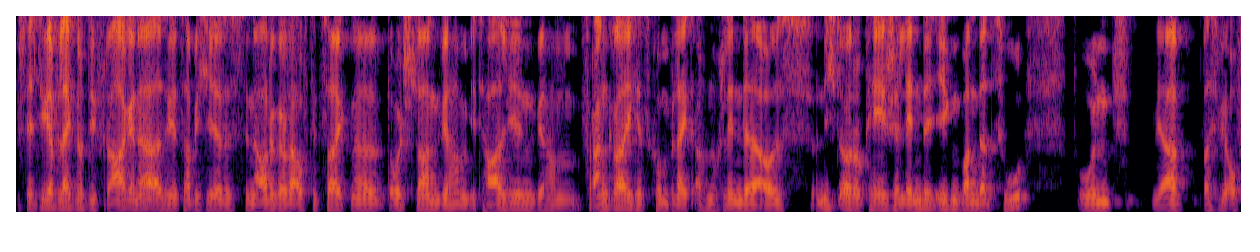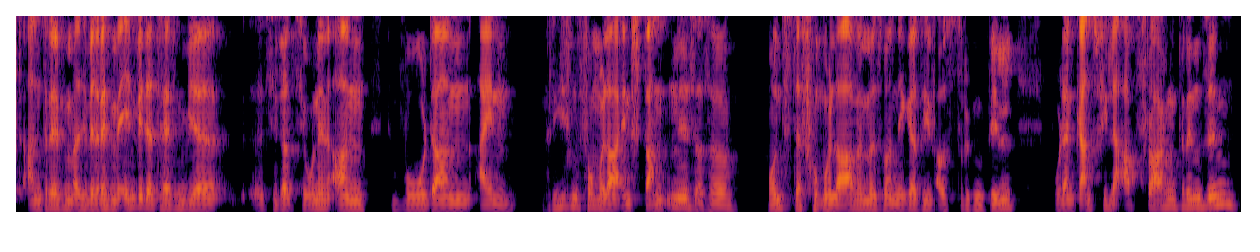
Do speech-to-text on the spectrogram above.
stellt sich ja vielleicht noch die Frage, ne? also jetzt habe ich hier das Szenario gerade aufgezeigt, ne? Deutschland, wir haben Italien, wir haben Frankreich, jetzt kommen vielleicht auch noch Länder aus nicht-europäische Länder irgendwann dazu. Und ja, was wir oft antreffen, also wir treffen entweder treffen wir Situationen an, wo dann ein Riesenformular entstanden ist, also Monsterformular, wenn man es mal negativ ausdrücken will, wo dann ganz viele Abfragen drin sind,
